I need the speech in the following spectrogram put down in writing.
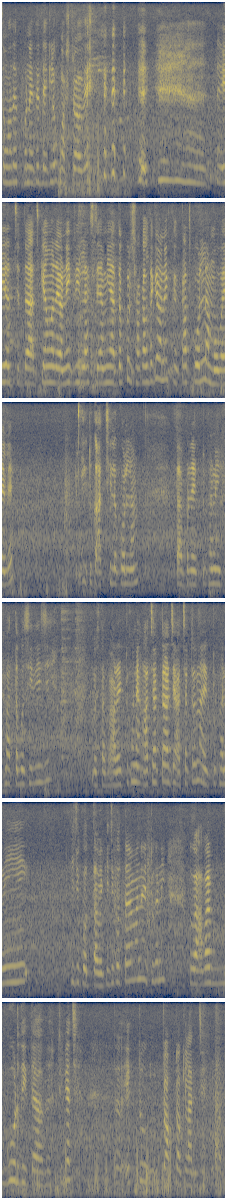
তোমাদের ফোনেতে দেখলেও কষ্ট হবে। এই হচ্ছে তো আজকে আমার অনেক রিল্যাক্স ডে আমি এতক্ষণ সকাল থেকে অনেক কাজ করলাম মোবাইলে। একটু কাজ ছিল করলাম। তারপরে একটুখানি ভাতটা বসিয়ে দিয়েছি। বসে থাকব আর একটুখানি আচারটা আছে। আচারটা না একটুখানি কিছু করতে হবে, কিছু করতে হবে মানে একটুখানি আবার গুড় দিতে হবে, ঠিক আছে? তো একটু টক টক লাগছে, অত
